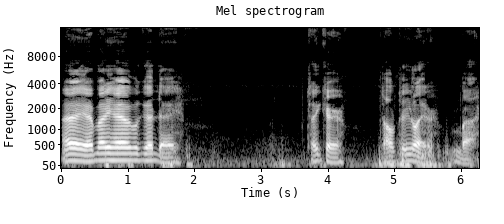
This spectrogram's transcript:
Hey, everybody have a good day. Take care. Talk to you later. Bye.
